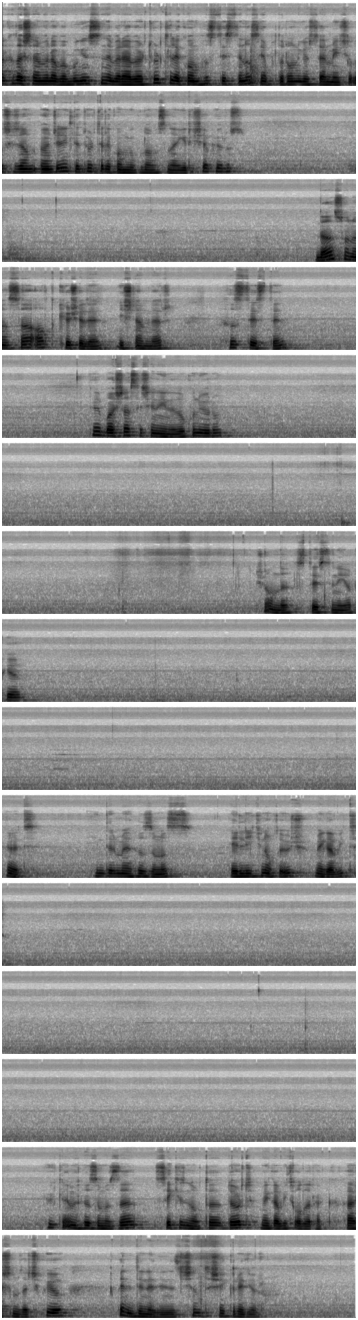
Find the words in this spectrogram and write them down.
Arkadaşlar merhaba. Bugün sizinle beraber Türk Telekom hız testi nasıl yapılır onu göstermeye çalışacağım. Öncelikle Türk Telekom uygulamasına giriş yapıyoruz. Daha sonra sağ alt köşede işlemler, hız testi ve başlat seçeneğine dokunuyorum. Şu anda hız testini yapıyor. Evet. İndirme hızımız 52.3 megabit. Yükleme hızımız da 8.4 megabit olarak karşımıza çıkıyor. Beni dinlediğiniz için teşekkür ediyorum.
